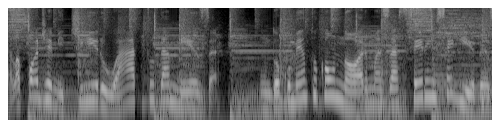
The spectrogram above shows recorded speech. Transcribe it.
Ela pode emitir o ato da mesa, um documento com normas a serem seguidas.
